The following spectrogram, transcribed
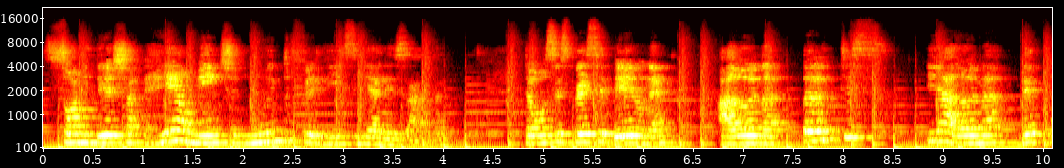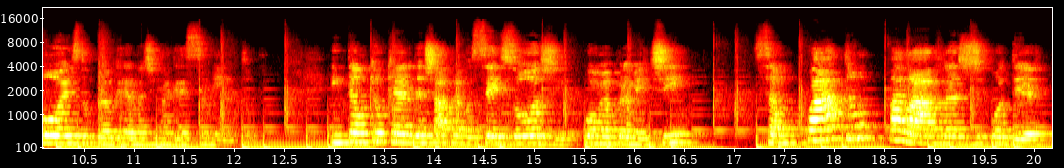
só me deixa realmente muito feliz e realizada. Então, vocês perceberam, né? A Ana antes e a Ana depois do programa de emagrecimento. Então, o que eu quero deixar para vocês hoje, como eu prometi, são quatro palavras de poder.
